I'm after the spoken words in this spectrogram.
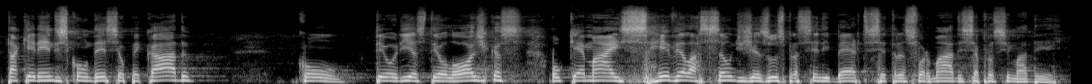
Está querendo esconder seu pecado? com teorias teológicas ou quer mais revelação de Jesus para ser liberto, ser transformado e se aproximar dele?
